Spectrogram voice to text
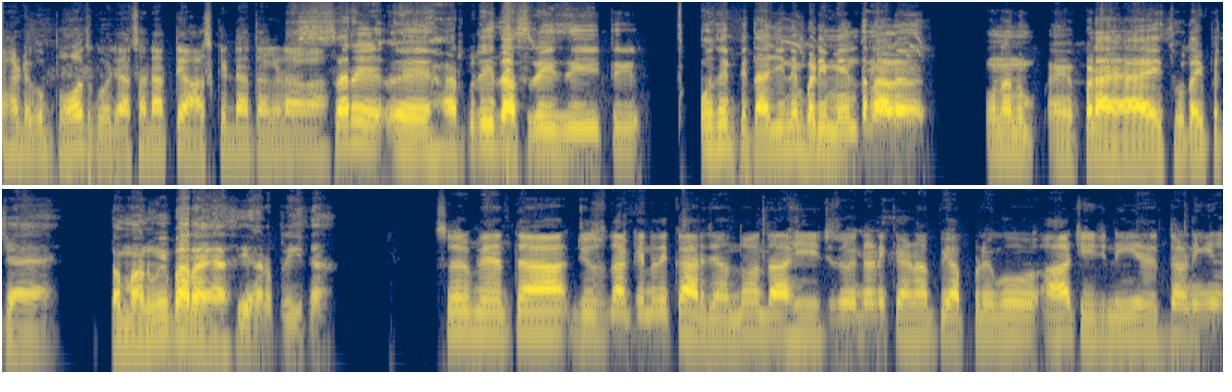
ਤੇ ਸਾਡੇ ਕੋਲ ਬਹੁਤ ਕੁਝ ਆ ਸਾਡਾ ਇਤਿਹਾਸ ਕਿੱਡਾ ਤਗੜਾ ਵਾ। ਸਰ ਹਰਪ੍ਰੀਤ ਦੱਸ ਰਹੀ ਸੀ ਕਿ ਉਹਦੇ ਪਿਤਾ ਜੀ ਨੇ ਬੜੀ ਮਿਹਨਤ ਨਾਲ ਉਹਨਾਂ ਨੂੰ ਪੜਾਇਆ ਹੈ ਇੱਥੋਂ ਤਾਈਂ ਪਹੁੰਚਾਇਆ ਹੈ। ਤਾਂ ਮਨ ਵੀ ਭਰ ਆਇਆ ਸੀ ਹਰਪ੍ਰੀਤ ਦਾ। ਸਰ ਮੈਂ ਤਾਂ ਜਿਸ ਤੱਕ ਇਹਨਾਂ ਦੇ ਘਰ ਜਾਂਦਾ ਹੁੰਦਾ ਸੀ ਜਦੋਂ ਇਹਨਾਂ ਨੇ ਕਹਿਣਾ ਵੀ ਆਪਣੇ ਕੋਲ ਆਹ ਚੀਜ਼ ਨਹੀਂ ਹੈ ਇਦਾਂ ਨਹੀਂ ਆ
